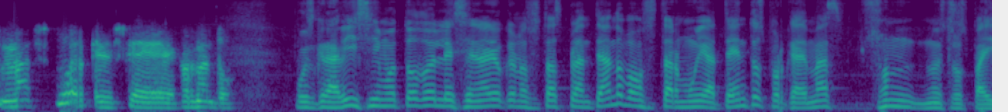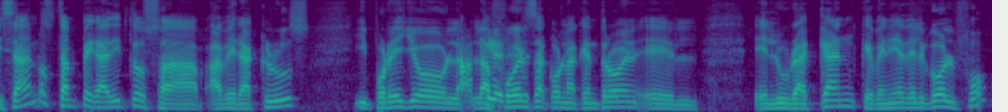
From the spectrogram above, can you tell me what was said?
más fuertes, eh, Fernando. Pues gravísimo todo el escenario que nos estás planteando. Vamos a estar muy atentos porque además son nuestros paisanos, están pegaditos a, Veracruz y por ello la, fuerza con la que entró el, el, huracán que venía del Golfo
